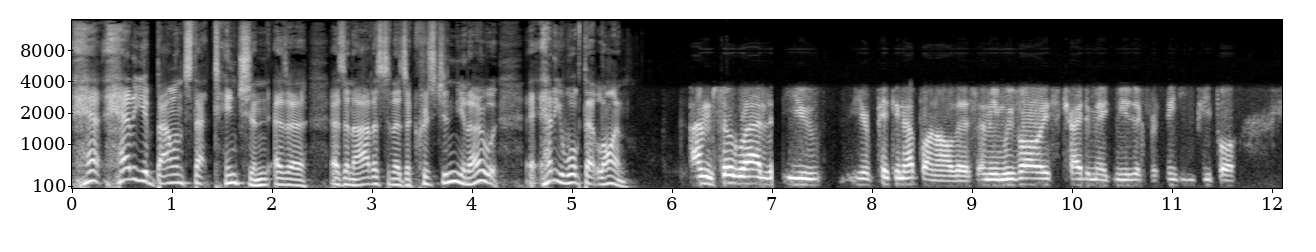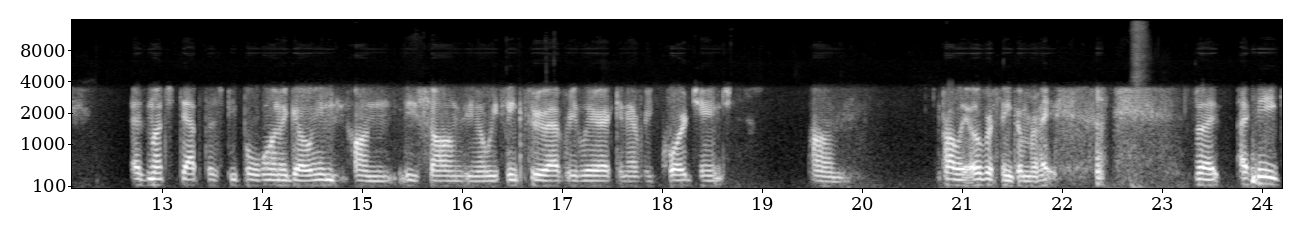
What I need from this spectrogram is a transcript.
how how do you balance that tension as a as an artist and as a Christian? You know, how do you walk that line? I'm so glad that you you're picking up on all this. I mean, we've always tried to make music for thinking people as much depth as people want to go in on these songs. You know, we think through every lyric and every chord change. Um, probably overthink them, right? but I think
